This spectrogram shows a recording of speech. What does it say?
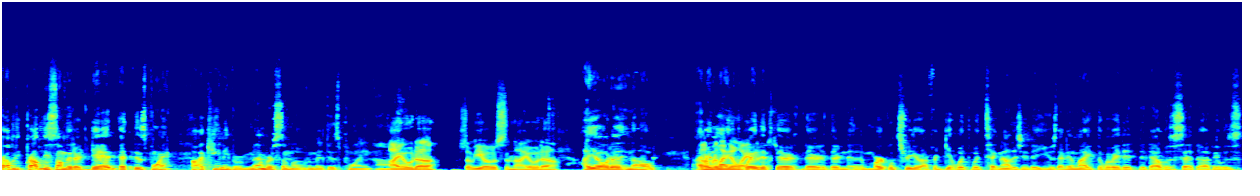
Probably probably some that are dead at this point. I can't even remember some of them at this point. Um, IOTA, so EOS and IOTA. IOTA, you know, I, I didn't really like the way that their their their Merkle tree, or I forget what what technology they used. I didn't like the way that, that that was set up. It was,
